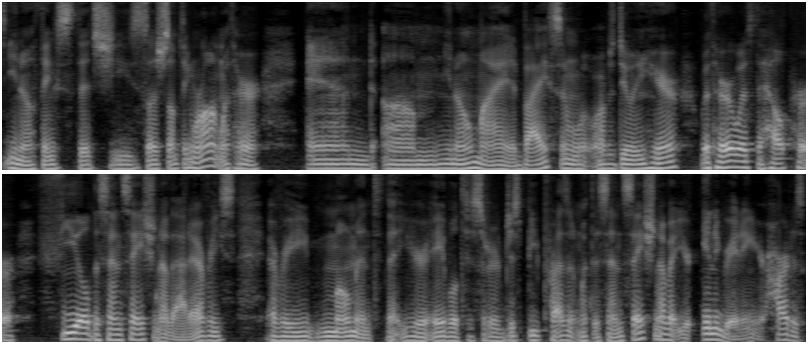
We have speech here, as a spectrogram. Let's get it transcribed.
you know, thinks that she's there's something wrong with her. And um, you know, my advice and what I was doing here with her was to help her feel the sensation of that every every moment that you're able to sort of just be present with the sensation of it. You're integrating. Your heart is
